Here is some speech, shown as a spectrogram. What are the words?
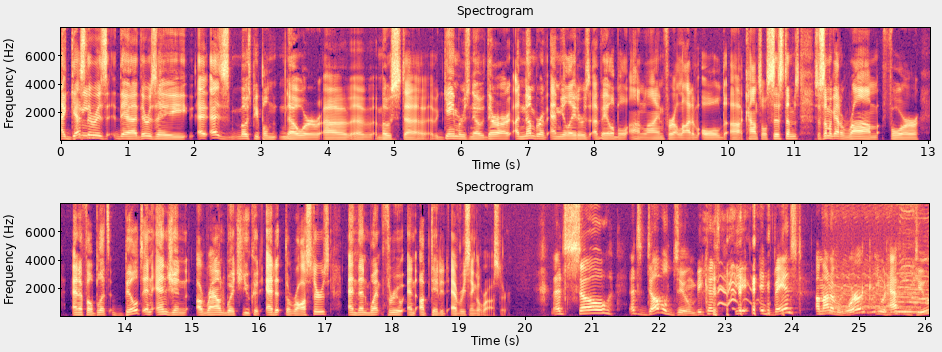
I guess mean- there is there, there is a a- as most people know or uh, uh, most uh, gamers know there are a number of emulators available online for a lot of old uh, console systems. So someone got a ROM for NFL Blitz, built an engine around which you could edit the rosters, and then went through and updated every single roster. That's so. That's double Doom because the advanced amount of work you would have to do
